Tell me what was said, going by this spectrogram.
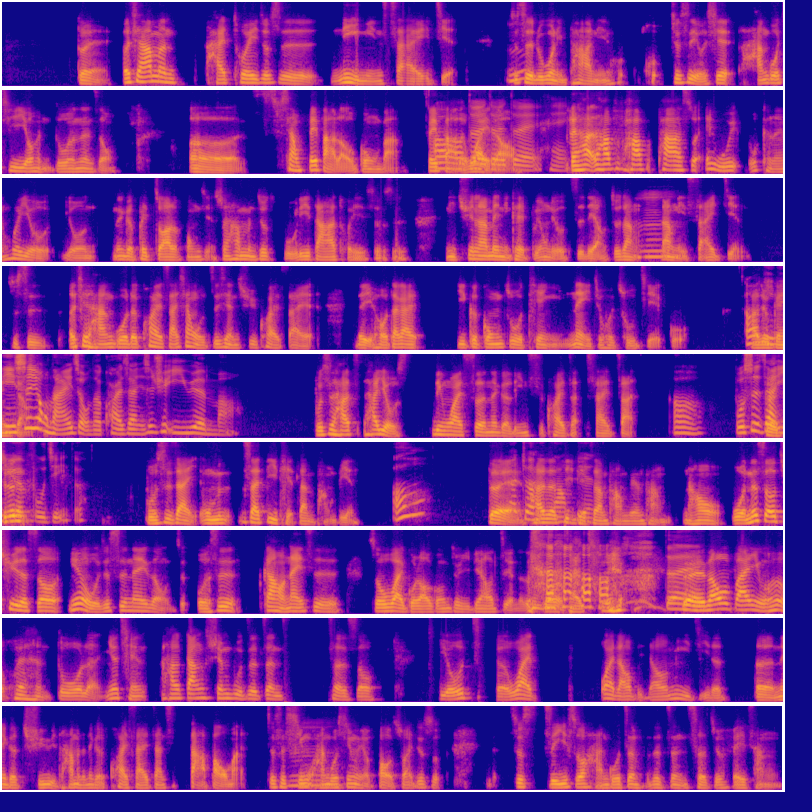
对，而且他们还推就是匿名筛检。就是如果你怕你会，就是有些韩国其实有很多那种，呃，像非法劳工吧，非法的外劳，哦、对，对，对，对他他怕怕说，哎、欸，我我可能会有有那个被抓的风险，所以他们就鼓励大家推，就是你去那边你可以不用留资料，就让、嗯、让你筛检，就是而且韩国的快筛，像我之前去快筛了以后，大概一个工作天以内就会出结果。哦，他就跟你，你是用哪一种的快筛？你是去医院吗？不是他，他有另外设那个临时快站筛站。嗯，不是在医院附近的，不是在我们在地铁站旁边。哦，对，他在地铁站旁边旁。然后我那时候去的时候，因为我就是那种，我是刚好那一次说外国劳工就一定要检的时候才去。对对，然后我本来以为会会很多人，因为前他刚宣布这政策的时候，有几个外外劳比较密集的。的那个区域，他们的那个快筛站是大爆满，就是新闻，韩国新闻有爆出来，就是就是质疑说韩国政府的政策就非常，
